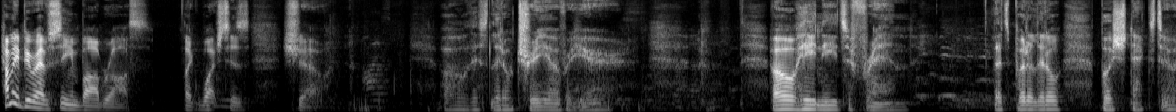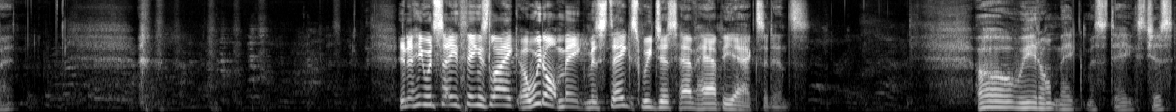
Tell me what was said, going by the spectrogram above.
How many people have seen Bob Ross? Like, watched his show? Oh, this little tree over here. Oh, he needs a friend. Let's put a little bush next to it. you know, he would say things like, Oh, we don't make mistakes, we just have happy accidents. Oh, we don't make mistakes, just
